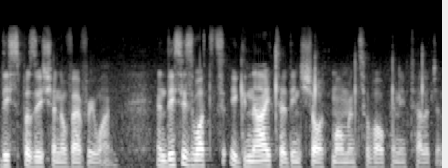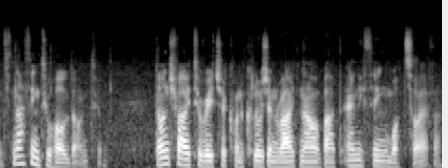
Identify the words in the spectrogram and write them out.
disposition of everyone. And this is what's ignited in short moments of open intelligence. Nothing to hold on to. Don't try to reach a conclusion right now about anything whatsoever.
